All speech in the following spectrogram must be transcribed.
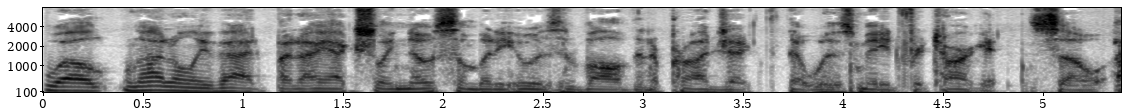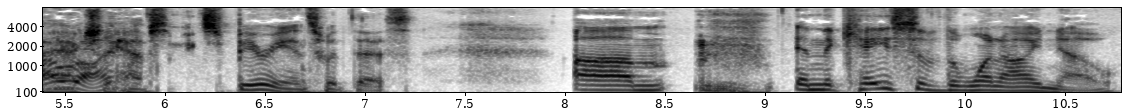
Well, not only that, but I actually know somebody who was involved in a project that was made for Target. So I actually right. have some experience with this. Um, in the case of the one I know,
